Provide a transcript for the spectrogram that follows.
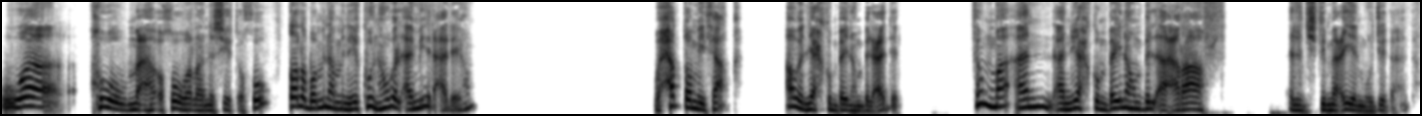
وهو مع أخوه والله نسيت أخوه طلبوا منهم أن يكون هو الأمير عليهم. وحطوا ميثاق أو أن يحكم بينهم بالعدل ثم أن أن يحكم بينهم بالأعراف الاجتماعية الموجودة عندهم.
